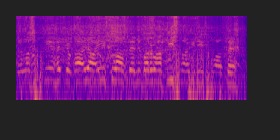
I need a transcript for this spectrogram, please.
sellaiset miehet, joka ajaa istualteen, niin varmaan pistaakin istualteen.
